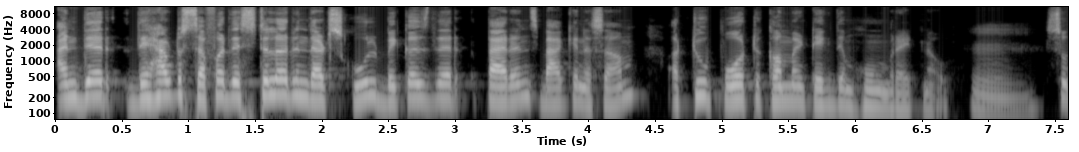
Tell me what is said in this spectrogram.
And they're, they have to suffer. They still are in that school because their parents back in Assam are too poor to come and take them home right now. Hmm. So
